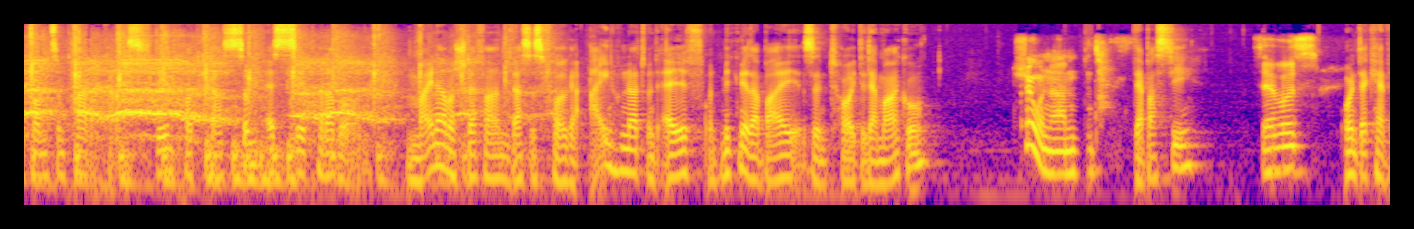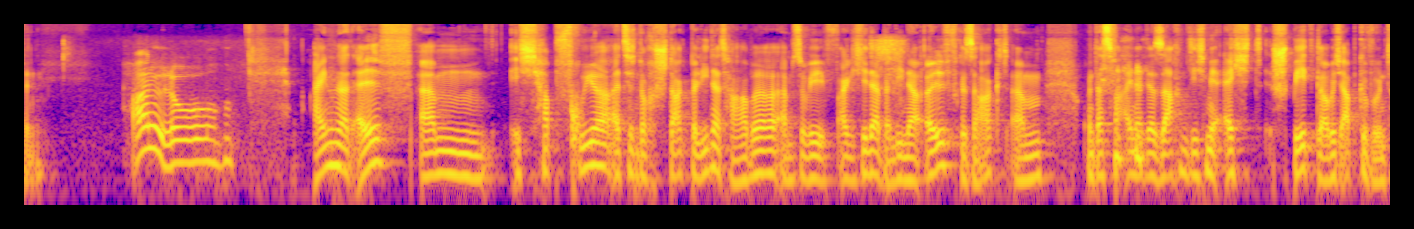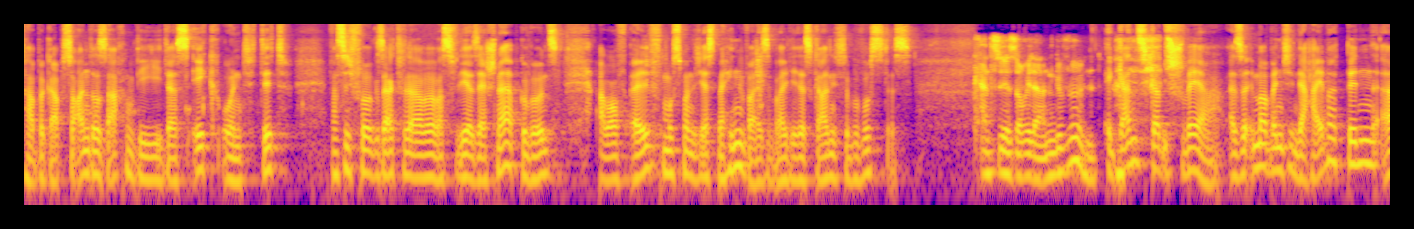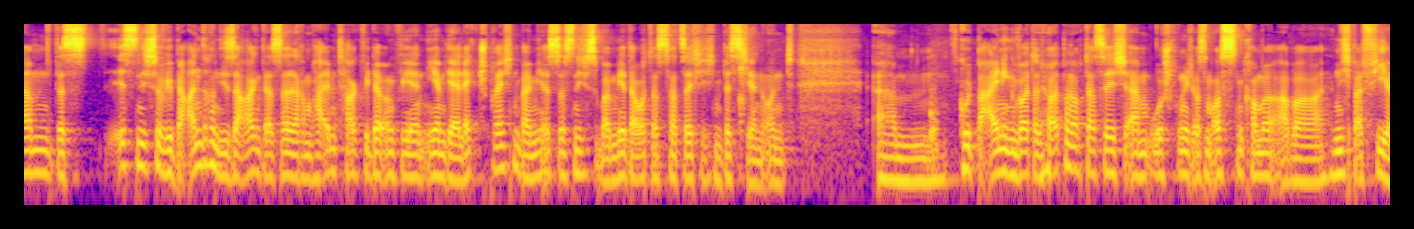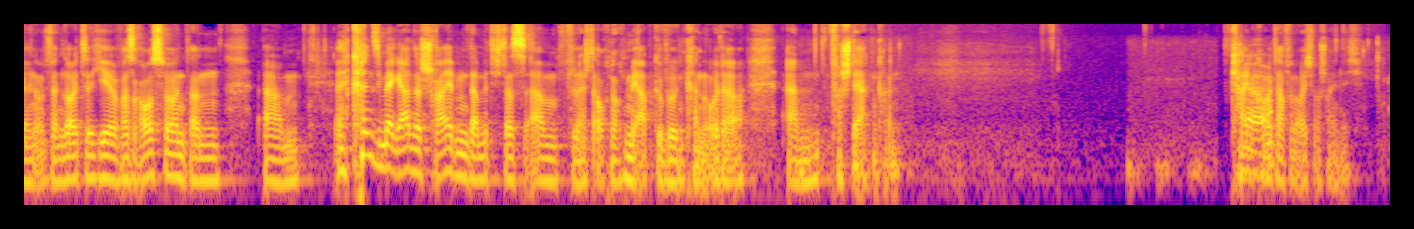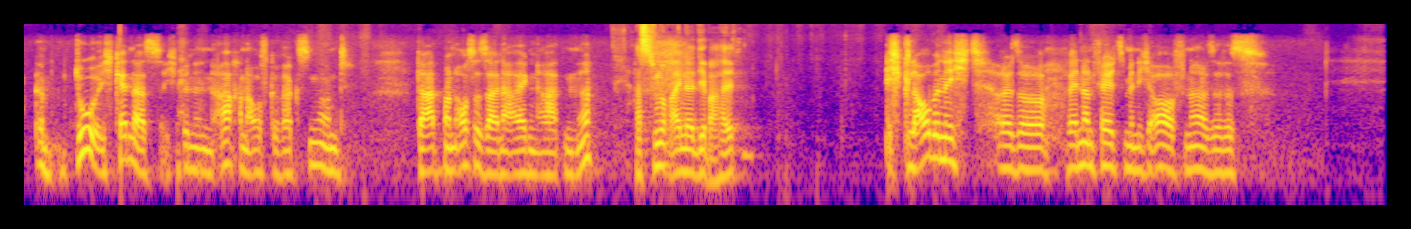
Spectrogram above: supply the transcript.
willkommen zum Padercast, dem Podcast zum SC Paderborn. Mein Name ist Stefan, das ist Folge 111 und mit mir dabei sind heute der Marco. Schönen guten Abend. Der Basti. Servus. Und der Kevin. Hallo. 111, ähm, ich habe früher, als ich noch stark Berlinert habe, ähm, so wie eigentlich jeder Berliner, 11 gesagt. Ähm, und das war eine der Sachen, die ich mir echt spät, glaube ich, abgewöhnt habe. Gab so andere Sachen wie das Ich und Dit, was ich früher gesagt habe, was du dir sehr schnell abgewöhnst. Aber auf 11 muss man sich erstmal hinweisen, weil dir das gar nicht so bewusst ist. Kannst du dir das auch wieder angewöhnen? Ganz, ganz schwer. Also immer, wenn ich in der Heimat bin, ähm, das ist nicht so wie bei anderen, die sagen, dass sie nach einem halben Tag wieder irgendwie in ihrem Dialekt sprechen. Bei mir ist das nicht so. Bei mir dauert das tatsächlich ein bisschen. Und ähm, gut, bei einigen Wörtern hört man auch, dass ich ähm, ursprünglich aus dem Osten komme, aber nicht bei vielen. Und wenn Leute hier was raushören, dann ähm, können sie mir gerne schreiben, damit ich das ähm, vielleicht auch noch mehr abgewöhnen kann oder ähm, verstärken kann. Kein ja. Kommentar von euch wahrscheinlich. Ähm, du, ich kenne das. Ich bin in Aachen aufgewachsen und da hat man auch so seine Eigenarten, ne? Hast du noch eine dir behalten? Ich glaube nicht. Also, wenn, dann fällt es mir nicht auf. Ne? Also, das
